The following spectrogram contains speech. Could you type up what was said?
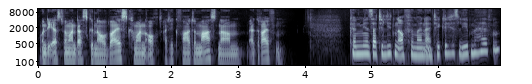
Und erst wenn man das genau weiß, kann man auch adäquate Maßnahmen ergreifen. Können mir Satelliten auch für mein alltägliches Leben helfen?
